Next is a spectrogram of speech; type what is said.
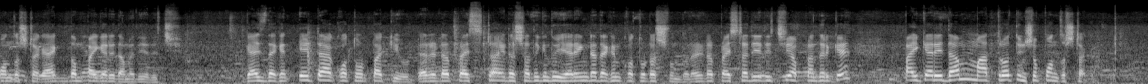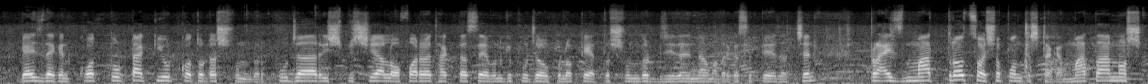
পঞ্চাশ টাকা। একদম পাইকারি দামে দিয়ে দিচ্ছি। গাইজ দেখেন এটা কতটা কিউট আর এটার প্রাইসটা এটার সাথে কিন্তু ইয়ারিংটা দেখেন কতটা সুন্দর। আর এটার প্রাইসটা দিয়ে দিচ্ছি আপনাদেরকে পাইকারি দাম মাত্র তিনশো পঞ্চাশ টাকা। গাইজ দেখেন কতটা কিউট কতটা সুন্দর। পূজার স্পেশাল অফারে থাকতেছে, এমনকি পূজা উপলক্ষে এত সুন্দর ডিজাইন আমাদের কাছে পেয়ে যাচ্ছেন। প্রাইস মাত্র ছয়শো পঞ্চাশ টাকা। মাথা নষ্ট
